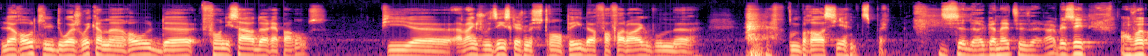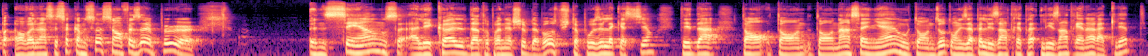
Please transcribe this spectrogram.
le rôle qu'il doit jouer comme un rôle de fournisseur de réponses puis euh, avant que je vous dise que je me suis trompé, il va falloir que vous me, brassiez un petit peu. Difficile de reconnaître ses erreurs. Mais on, va, on va lancer ça comme ça. Si on faisait un peu euh, une séance à l'école d'entrepreneurship de Beauce, puis je te posais la question, tu dans ton, ton, ton, enseignant ou ton, nous autres, on les appelle les, les entraîneurs athlètes,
